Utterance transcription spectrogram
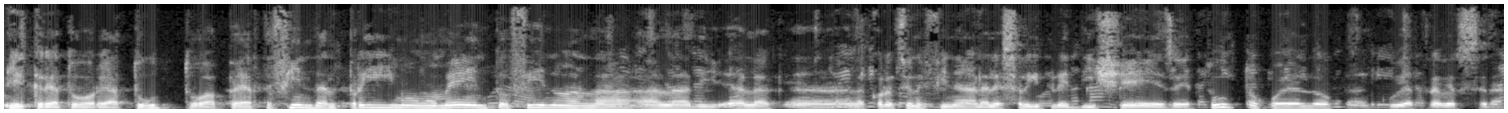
il creatore ha tutto aperto fin dal primo momento, fino alla, alla, alla, eh, alla correzione finale, alle salite, le discese, tutto quello in cui attraverserà.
